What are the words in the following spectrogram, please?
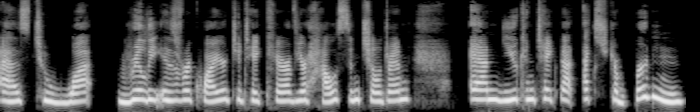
as to what really is required to take care of your house and children. And you can take that extra burden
